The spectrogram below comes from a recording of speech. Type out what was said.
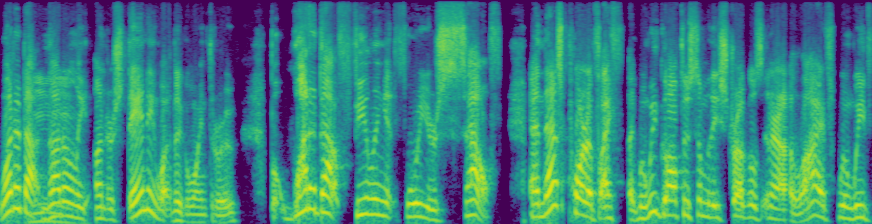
What about not Mm. only understanding what they're going through but what about feeling it for yourself? And that's part of life like when we've gone through some of these struggles in our lives when we've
